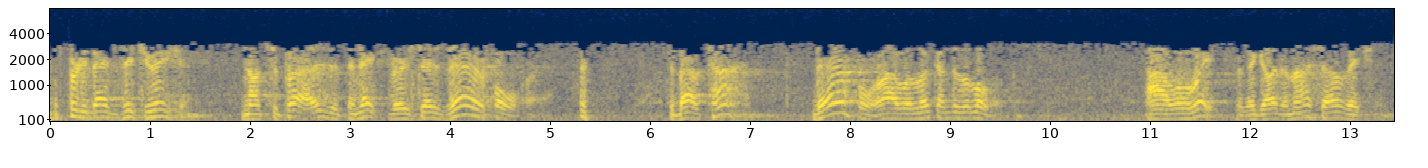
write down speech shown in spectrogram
It's a pretty bad situation. Not surprised that the next verse says, Therefore. it's about time. Therefore I will look unto the Lord. I will wait for the God of my salvation.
